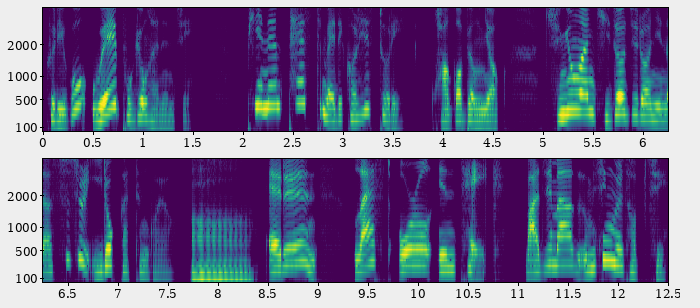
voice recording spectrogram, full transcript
그리고 왜 복용하는지. P는 past medical history, 과거 병력, 중요한 기저질환이나 수술 이력 같은 거요. 아, L은 last oral intake, 마지막 음식물 섭취.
